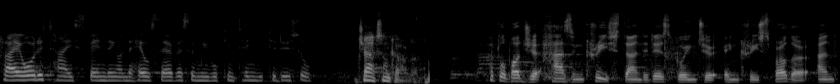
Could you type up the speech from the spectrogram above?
prioritised spending on the health service and we will continue to do so. Jackson Carlo. capital budget has increased and it is going to increase further. And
